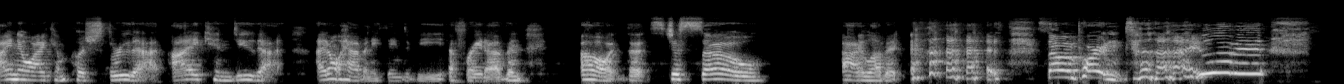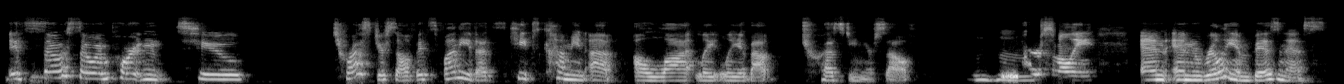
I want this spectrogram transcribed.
i know i can push through that. I can do that. I don't have anything to be afraid of. And oh that's just so i love it. So important. I love it. It's so so important to trust yourself. It's funny that keeps coming up a lot lately about trusting yourself mm-hmm. personally and and really in business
